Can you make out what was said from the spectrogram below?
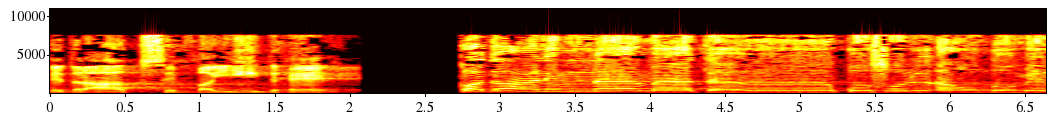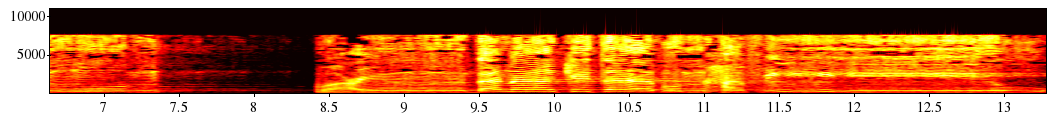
ادراک سے بعید ہے۔ قد علمنا ما تنقص الأرض منهم وعندنا كتاب حفيظ۔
